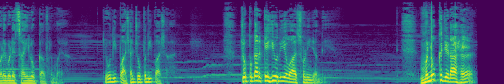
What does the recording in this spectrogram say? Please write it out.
ਬੜੇ ਬੜੇ ਸਾਈਂ ਲੋਕਾਂ ਫਰਮਾਇਆ। ਕਿ ਉਹਦੀ ਭਾਸ਼ਾ ਚੁੱਪ ਦੀ ਭਾਸ਼ਾ ਹੈ। ਚੁੱਪ ਕਰਕੇ ਹੀ ਉਹਦੀ ਆਵਾਜ਼ ਸੁਣੀ ਜਾਂਦੀ ਹੈ। ਮਨੁੱਖ ਜਿਹੜਾ ਹੈ,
